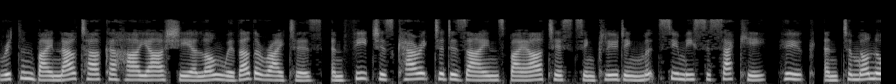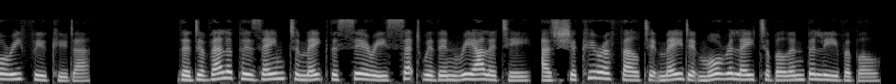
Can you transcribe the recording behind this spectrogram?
written by Naotaka Hayashi along with other writers, and features character designs by artists including Mutsumi Sasaki, Hook, and Tomonori Fukuda. The developers aimed to make the series set within reality, as Shikura felt it made it more relatable and believable.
